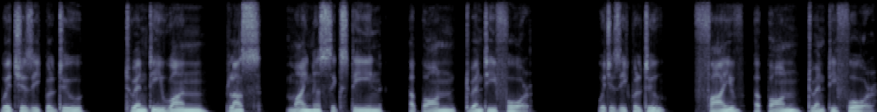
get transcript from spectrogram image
which is equal to 21 plus minus 16 upon 24, which is equal to 5 upon 24.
